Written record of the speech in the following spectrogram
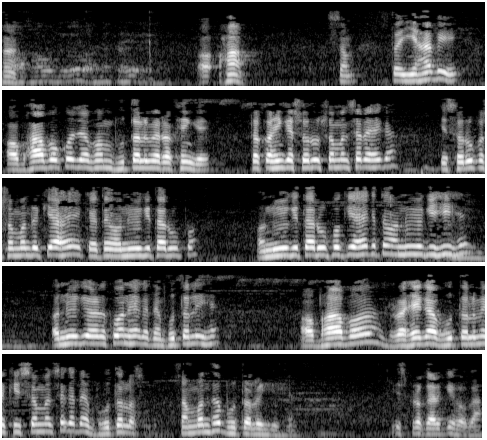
हाँ। हाँ। तो यहाँ भी अभाव को जब हम भूतल में रखेंगे तो कहेंगे स्वरूप संबंध से रहेगा? ये स्वरूप संबंध क्या है? कहते हैं अनुयोगिता रूप। अनुयोगिता रूप क्या है? कहते हैं अनुयोगी ही है। अनुयोगी कौन है? कहते हैं भूतल ही है। अभाव रहेगा भूतल में किस संबंध से? कहते हैं भूतल संबंध भूतल ही है। इस प्रकार की होगा।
